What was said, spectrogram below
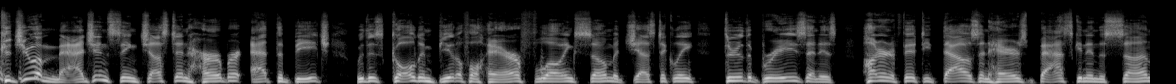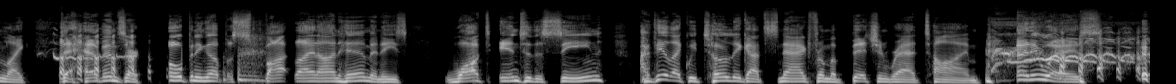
could you imagine seeing Justin Herbert at the beach with his golden, beautiful hair flowing so majestically through the breeze and his 150,000 hairs basking in the sun? Like the heavens are opening up a spotlight on him and he's walked into the scene. I feel like we totally got snagged from a bitch and rad time. Anyways.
